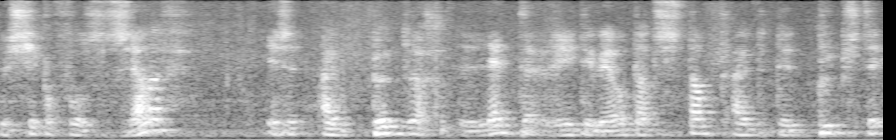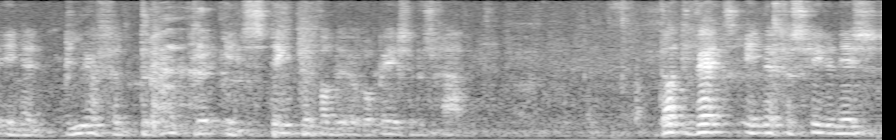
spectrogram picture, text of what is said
De Schipperfos zelf is een uitbundig lenteritueel dat stamt uit de diepste in het bier gedrenkte instincten van de Europese beschaving. Dat werd in de geschiedenis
